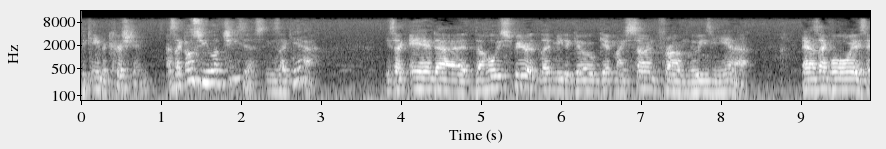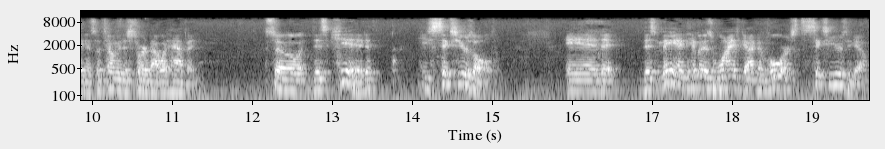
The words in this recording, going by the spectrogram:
became a Christian. I was like, oh, so you love Jesus? And he's like, yeah. He's like, and uh, the Holy Spirit led me to go get my son from Louisiana. And I was like, well, wait a second. So tell me the story about what happened. So this kid, he's six years old. And this man, him and his wife got divorced six years ago.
